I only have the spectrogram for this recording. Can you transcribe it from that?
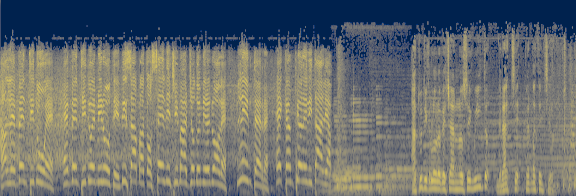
alle 22 e 22 minuti di sabato 16 maggio 2009 l'Inter è campione d'Italia. A tutti coloro che ci hanno seguito, grazie per l'attenzione.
